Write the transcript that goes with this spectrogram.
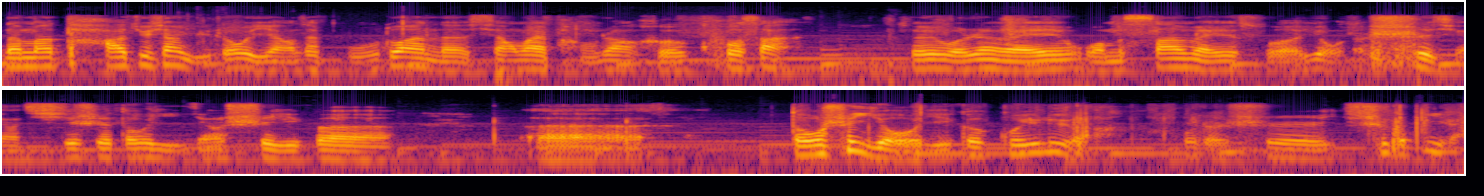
那么它就像宇宙一样，在不断的向外膨胀和扩散。所以我认为，我们三维所有的事情，其实都已经是一个，呃，都是有一个规律了，或者是是个必然。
